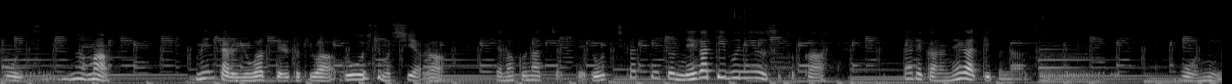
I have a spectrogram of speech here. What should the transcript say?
多いですね。まあまあ、メンタル弱ってる時はどうしても視野が狭くなっちゃって、どっちかっていうとネガティブニュースとか、誰かのネガティブなそういう方に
